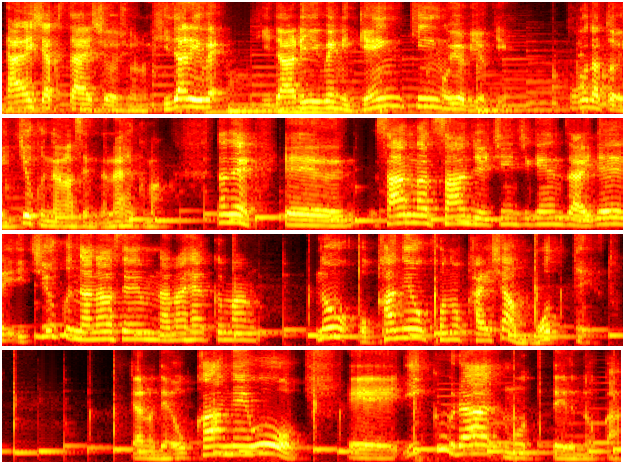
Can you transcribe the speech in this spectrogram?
貸借対照表の左上、左上に現金及び預金。ここだと1億7700万。なので、えー、3月31日現在で1億7700万のお金をこの会社は持っていると。なので、お金を、えー、いくら持っているのか、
